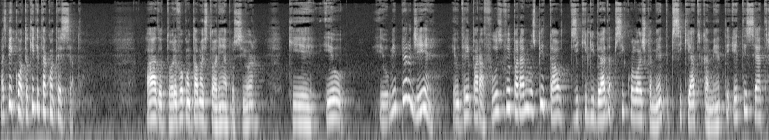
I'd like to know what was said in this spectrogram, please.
Mas me conta, o que está acontecendo? Ah, doutor, eu vou contar uma historinha para o senhor que eu, eu me perdi. Eu entrei em parafuso, fui parar no hospital, desequilibrada psicologicamente, psiquiatricamente, etc.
